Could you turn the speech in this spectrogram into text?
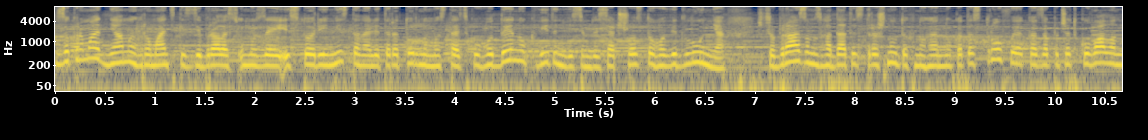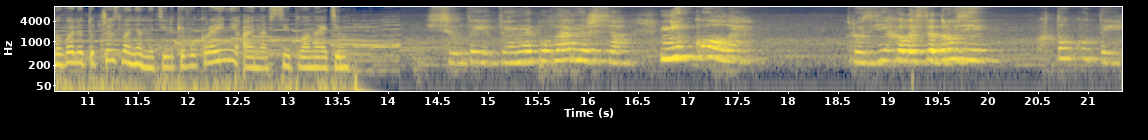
Зокрема, днями громадськість зібралась у музеї історії міста на літературно-мистецьку годину квітень 86-го відлуння, щоб разом згадати страшну техногенну катастрофу, яка започаткувала нове літочислення не тільки в Україні, а й на всій планеті. Сюди ти не повернешся ніколи. Роз'їхалися друзі хто куди.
